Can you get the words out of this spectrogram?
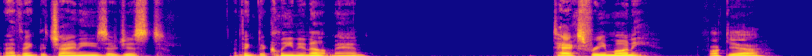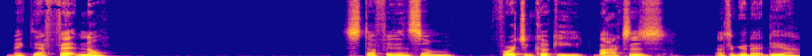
And I think the Chinese are just, I think they're cleaning up, man. Tax free money. Fuck yeah. make that fentanyl, stuff it in some fortune cookie boxes. That's a good idea.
